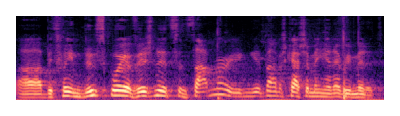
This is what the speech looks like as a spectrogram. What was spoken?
Uh, between New Square, Vishnitz, and Satmar, you can get Mamish minyan every minute.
